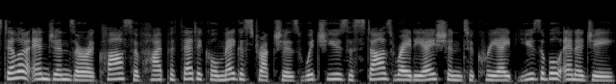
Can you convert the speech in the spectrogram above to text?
Stellar engines are a class of hypothetical megastructures which use a star's radiation to create usable energy.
